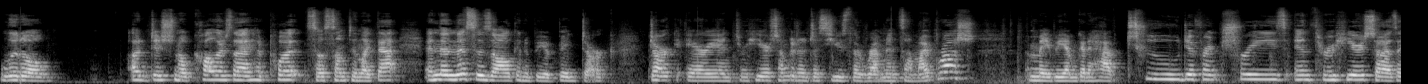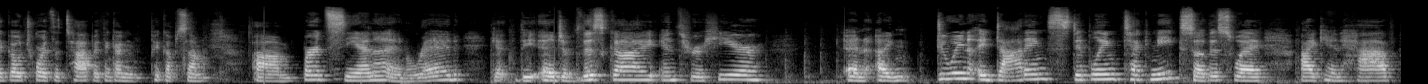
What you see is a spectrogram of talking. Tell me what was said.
little additional colors that I had put. So something like that. And then this is all going to be a big dark, dark area in through here. So I'm going to just use the remnants on my brush. Maybe I'm going to have two different trees in through here. So as I go towards the top, I think I can pick up some um, burnt sienna and red, get the edge of this guy in through here. And I'm doing a dotting stippling technique. So this way I can have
